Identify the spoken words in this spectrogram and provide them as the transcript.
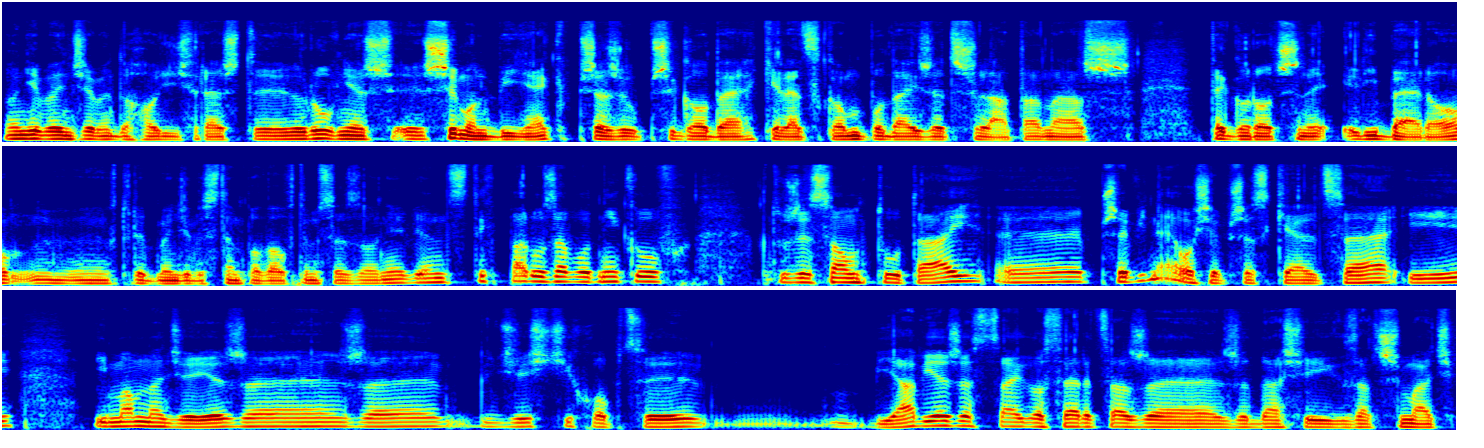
no nie będziemy dochodzić reszty. Również y, Szymon Biniek przeżył przygodę kielecką, bodajże trzy lata, nasz tegoroczny libero, y, który będzie występował w tym sezonie, więc tych paru zawodników, którzy są tutaj, y, przewinęło się przez Kielce i, i mam nadzieję, że, że gdzieś ci chłopcy ja wierzę z całego serca, że, że da się ich zatrzymać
